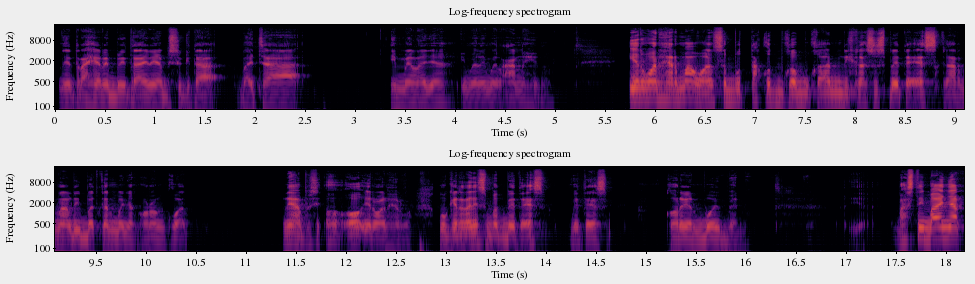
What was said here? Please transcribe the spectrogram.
ini terakhir berita ini habis itu kita baca email aja, email-email aneh itu. Irwan Hermawan sebut takut buka-bukaan di kasus BTS karena libatkan banyak orang kuat. Ini apa sih? Oh, oh Irwan Hermawan. Gue kira tadi sempat BTS, BTS Korean boy band. Ya, pasti banyak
